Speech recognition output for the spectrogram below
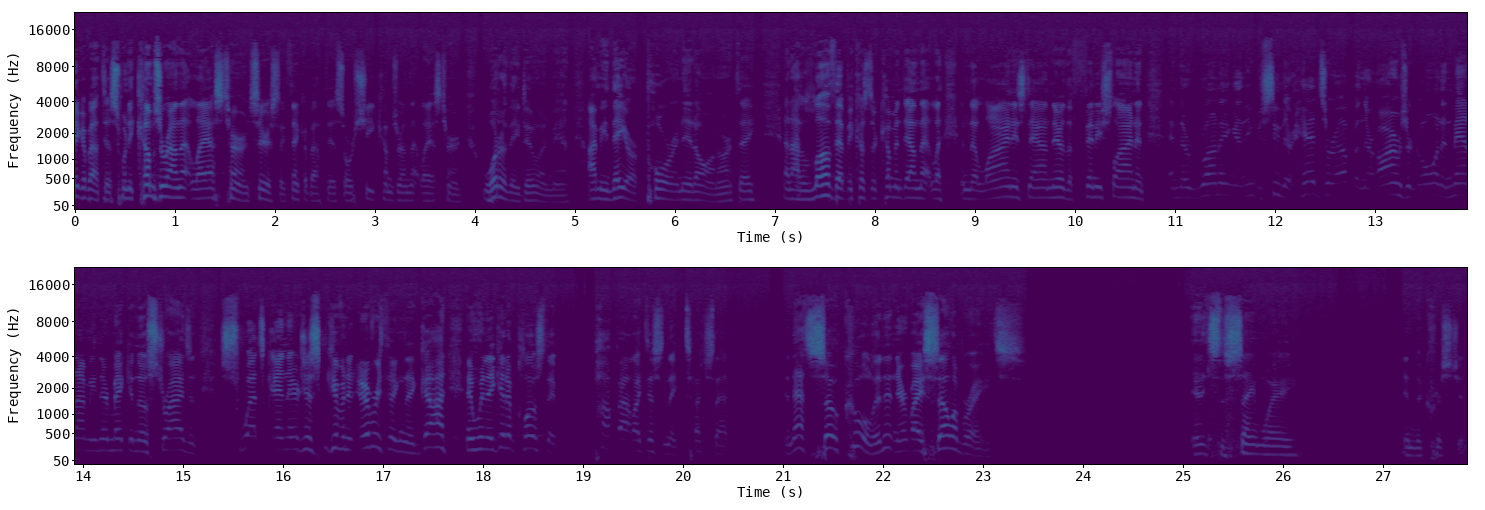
Think about this. When he comes around that last turn, seriously, think about this, or she comes around that last turn. What are they doing, man? I mean, they are pouring it on, aren't they? And I love that because they're coming down that lane, and the line is down there, the finish line, and, and they're running, and you can see their heads are up and their arms are going. And man, I mean, they're making those strides and sweats, and they're just giving it everything they got. And when they get up close, they pop out like this and they touch that. And that's so cool, isn't it? And everybody celebrates. And it's the same way in the Christian.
